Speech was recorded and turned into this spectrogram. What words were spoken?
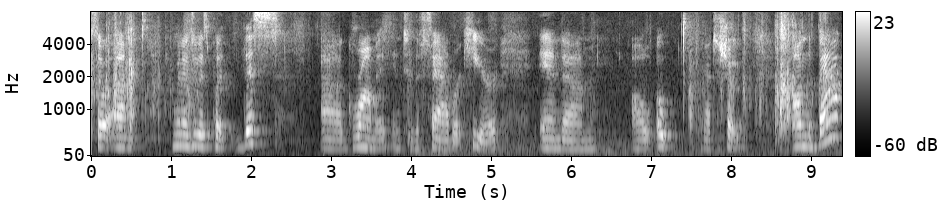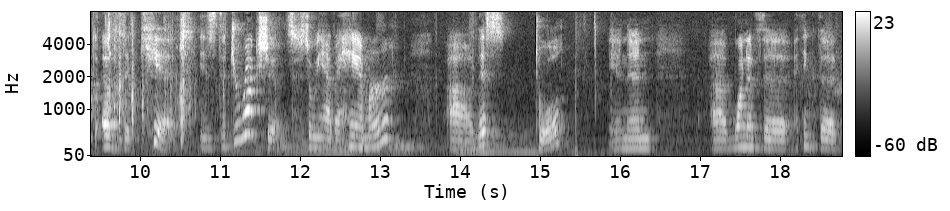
So um, I'm going to do is put this uh, grommet into the fabric here, and um, I'll, oh, I forgot to show you. On the back of the kit is the directions. So we have a hammer, uh, this tool, and then uh, one of the, I think the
